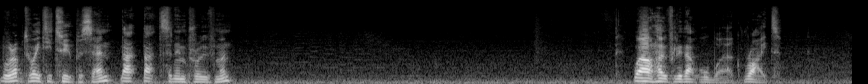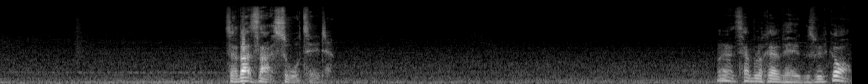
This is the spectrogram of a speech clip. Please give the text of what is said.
we're up to 82%. That That's an improvement. Well, hopefully that will work. Right. So that's that sorted. Let's have a look over here because we've got...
